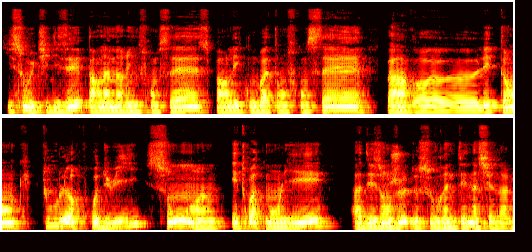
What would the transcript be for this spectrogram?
qui sont utilisés par la marine française, par les combattants français, par euh, les tanks. Tous leurs produits sont euh, étroitement liés à des enjeux de souveraineté nationale.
